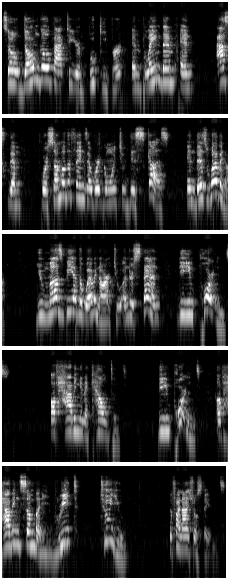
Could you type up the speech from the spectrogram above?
so don't go back to your bookkeeper and blame them and ask them for some of the things that we're going to discuss in this webinar you must be at the webinar to understand the importance of having an accountant the importance of having somebody read to you the financial statements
